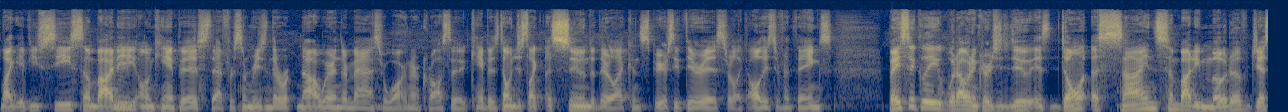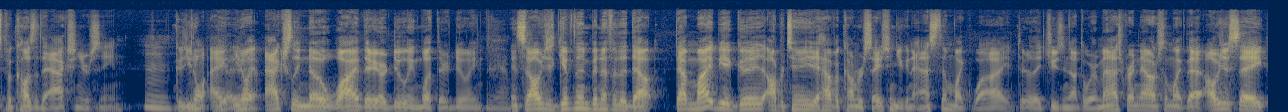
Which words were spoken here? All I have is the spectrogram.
Like if you see somebody on campus that for some reason they're not wearing their mask or walking across the campus, don't just like assume that they're like conspiracy theorists or like all these different things. Basically, what I would encourage you to do is don't assign somebody motive just because of the action you're seeing, because you don't a- Yeah, you yeah, don't yeah. actually know why they are doing what they're doing. And so I would just give them benefit of the doubt. That might be a good opportunity to have a conversation. You can ask them like, why are they choosing not to wear a mask right now or something like that. I would just say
